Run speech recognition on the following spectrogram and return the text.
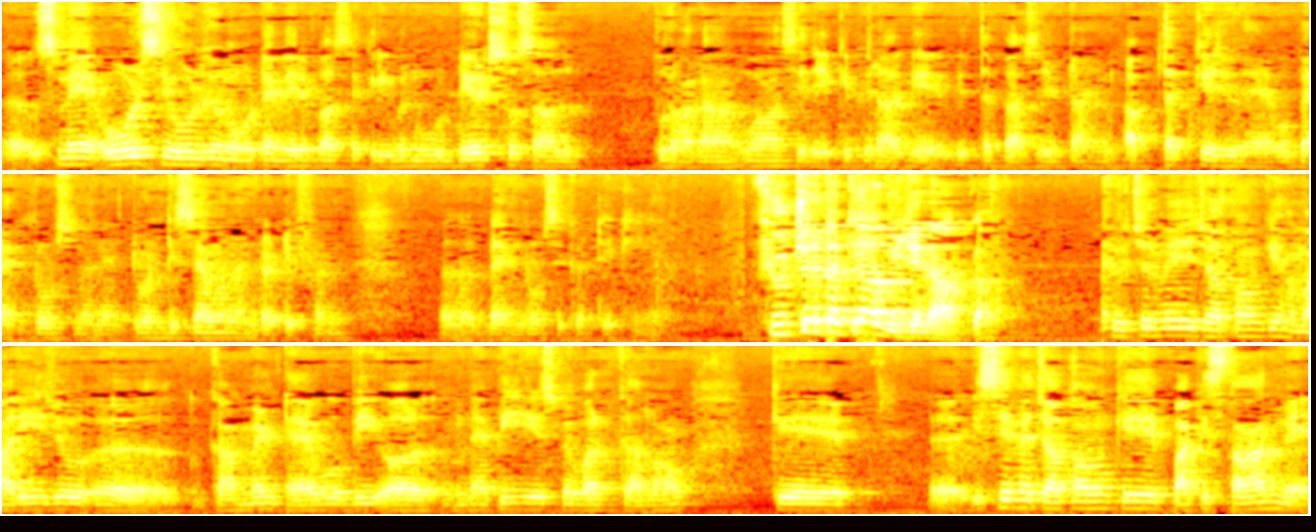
اس میں اولڈ سے اولڈ جو نوٹ ہے، میرے پاس تقریباً وہ ڈیڑھ سو سال پرانا، وہاں سے لے کے پھر آگے ود دا ٹائم اب تک کے جو ہے وہ بینک نوٹس میں نے twenty seven hundred different bank notes اکٹھے کیے ہیں۔ فیوچر کا کیا ویژن ہے آپ کا؟ فیوچر میں یہ چاہتا ہوں کہ ہماری جو گورنمنٹ ہے وہ بھی اور میں بھی اس میں ورک کر رہا ہوں کہ اس سے میں چاہتا ہوں کہ پاکستان میں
